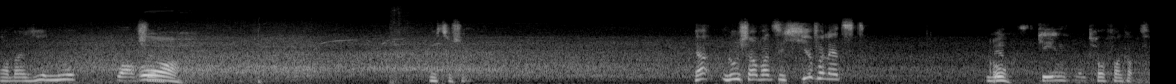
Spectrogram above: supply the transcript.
Aber hier nur. Wow, schön. oh, Nicht so schön. Ja, Luschau hat sich hier verletzt. Wird Oh. gehen und Hoffmann kommt.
